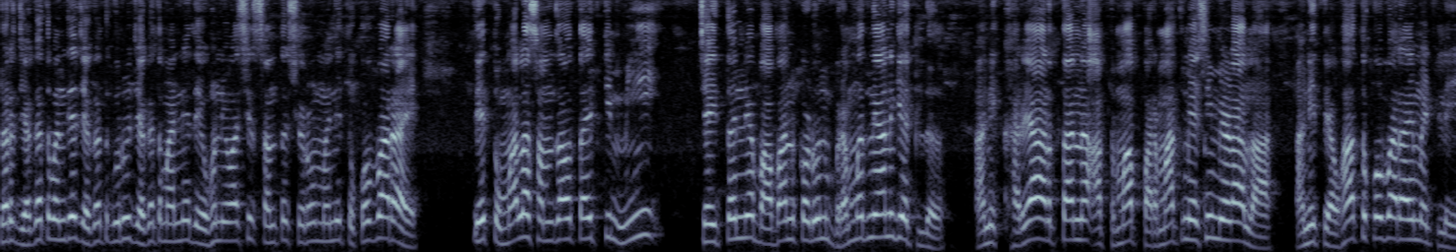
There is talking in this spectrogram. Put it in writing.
तर जगतवंदे जगद्गुरू जगतमान्य देहनिवासी संत शिरोमणी तुकोबार आहे ते तुम्हाला समजावत आहेत की मी चैतन्य बाबांकडून ब्रह्मज्ञान घेतलं आणि खऱ्या अर्थानं आत्मा परमात्म्याशी मिळाला. आणि तेव्हा तुकोबाराय म्हटले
